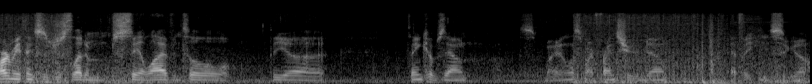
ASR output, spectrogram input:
Part of me thinks to just let him stay alive until the uh, thing comes down. My- unless my friends shoot him down. Yeah, but he needs to go.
